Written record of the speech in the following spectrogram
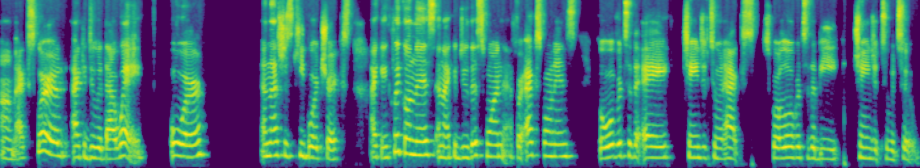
Um, x squared, I could do it that way. Or, and that's just keyboard tricks. I can click on this and I could do this one for exponents go over to the A, change it to an X, scroll over to the B, change it to a two.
